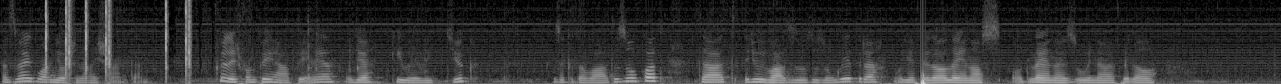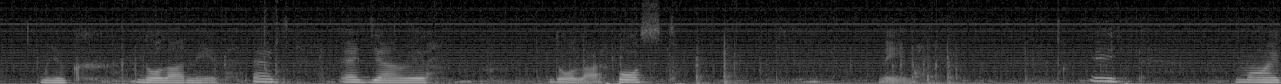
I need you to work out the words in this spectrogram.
Ez megvan, gyorsan el is mentem. Küldés.php-nél ugye kibővítjük ezeket a változókat, tehát egy új változót hozunk létre, ugye például legyen az, legyen az új neve például mondjuk dollár név egy, egyenlő dollár post név. Így, majd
